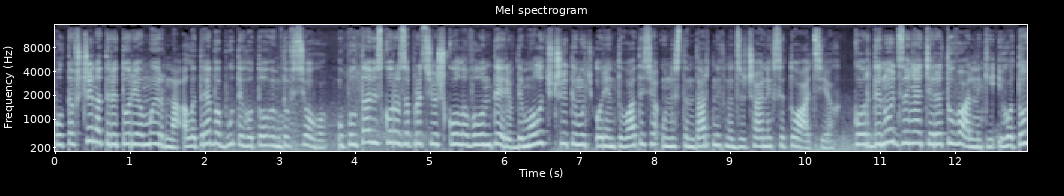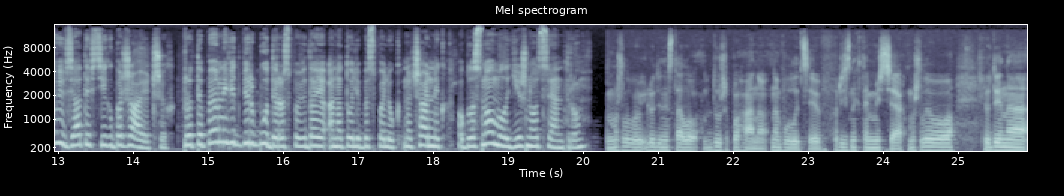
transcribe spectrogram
Полтавщина територія мирна, але треба бути готовим до всього. У Полтаві скоро запрацює школа волонтерів, де молодь вчитимуть орієнтуватися у нестандартних надзвичайних ситуаціях. Координують заняття рятувальники і готові взяти всіх бажаючих. Проте певний відбір буде, розповідає Анатолій Безпалюк, начальник обласного молодіжного центру. Можливо, людині стало дуже погано на вулиці в різних там місцях. Можливо, людина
